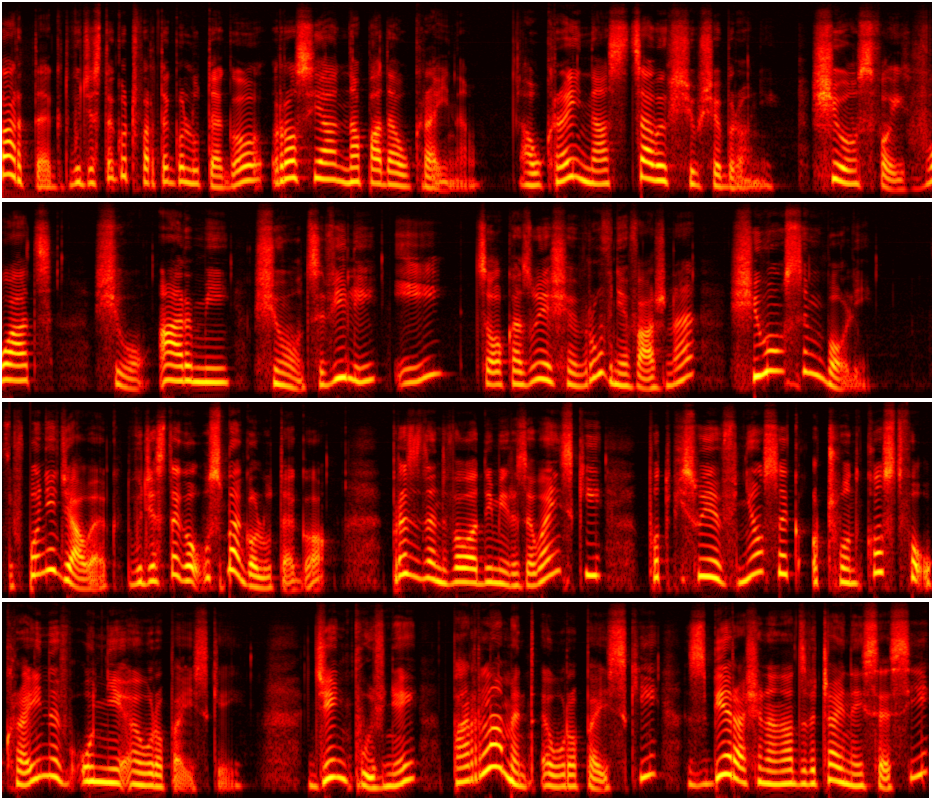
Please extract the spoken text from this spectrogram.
Czwartek, 24 lutego, Rosja napada Ukrainę, a Ukraina z całych sił się broni. Siłą swoich władz, siłą armii, siłą cywili i, co okazuje się równie ważne, siłą symboli. W poniedziałek, 28 lutego, prezydent Wołodymir Zełański podpisuje wniosek o członkostwo Ukrainy w Unii Europejskiej. Dzień później Parlament Europejski zbiera się na nadzwyczajnej sesji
